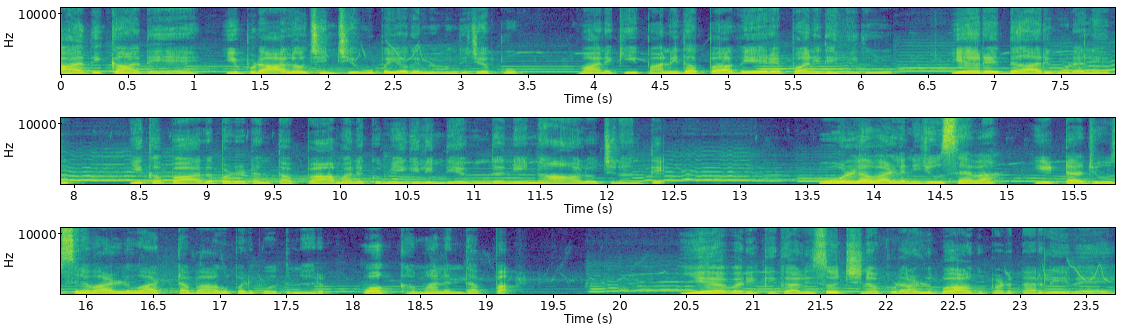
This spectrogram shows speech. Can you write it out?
అది కాదే ఇప్పుడు ఆలోచించి ఉపయోగం ఏముంది చెప్పు. మనకి పని తప్ప వేరే పని తెలీదు. వేరే దారి కూడా లేదు. ఇక బాధపడటం తప్ప మనకు మిగిలింది ఏముందని నా ఆలోచన అంతే. ఊళ్ళో వాళ్ళని చూసావా? ఇట్టా చూసిన వాళ్ళు అట్ట బాగుపడిపోతున్నారు. ఒక్క మనం తప్ప. ఎవరికి కలిసి వచ్చినప్పుడు వాళ్ళు బాగుపడతారు లేవే.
